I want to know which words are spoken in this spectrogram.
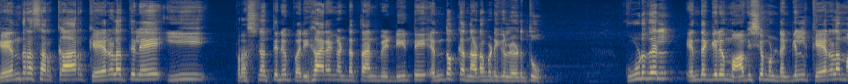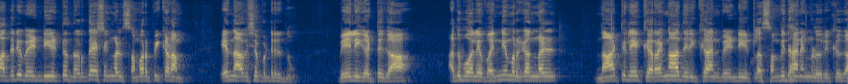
കേന്ദ്ര സർക്കാർ കേരളത്തിലെ ഈ പ്രശ്നത്തിന് പരിഹാരം കണ്ടെത്താൻ വേണ്ടിയിട്ട് എന്തൊക്കെ നടപടികൾ എടുത്തു? കൂടുതൽ എന്തെങ്കിലും ആവശ്യമുണ്ടെങ്കിൽ കേരളം അതിനു വേണ്ടിയിട്ട് നിർദ്ദേശങ്ങൾ സമർപ്പിക്കണം എന്നാവശ്യപ്പെട്ടിരുന്നു. വേലി കെട്ടുക അതുപോലെ വന്യമൃഗങ്ങൾ നാട്ടിലേക്ക് ഇറങ്ങാതിരിക്കാൻ വേണ്ടിയിട്ടുള്ള സംവിധാനങ്ങൾ ഒരുക്കുക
